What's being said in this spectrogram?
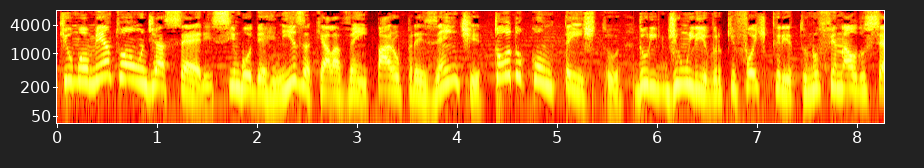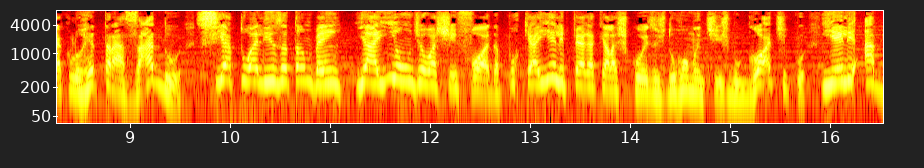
Que o momento onde a série se moderniza, que ela vem para o presente, todo o contexto do- de um livro que foi escrito no final do século retrasado se atualiza também. E aí onde eu achei foda, porque aí ele pega aquelas coisas do romantismo gótico e ele adapta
